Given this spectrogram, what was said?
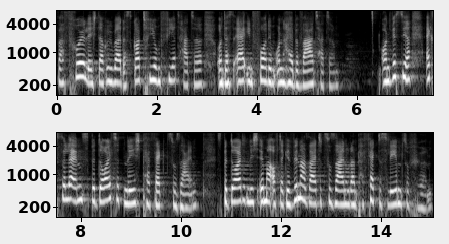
war fröhlich darüber, dass Gott triumphiert hatte und dass er ihn vor dem Unheil bewahrt hatte. Und wisst ihr, Exzellenz bedeutet nicht perfekt zu sein. Es bedeutet nicht immer auf der Gewinnerseite zu sein oder ein perfektes Leben zu führen.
